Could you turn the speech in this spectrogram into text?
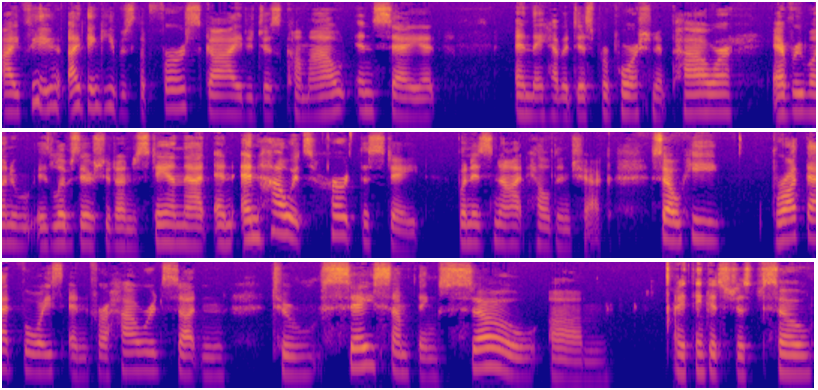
I feel I think he was the first guy to just come out and say it and they have a disproportionate power. Everyone who lives there should understand that and and how it's hurt the state when it's not held in check. So he brought that voice, and for Howard Sutton to say something so, um, I think it's just so.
